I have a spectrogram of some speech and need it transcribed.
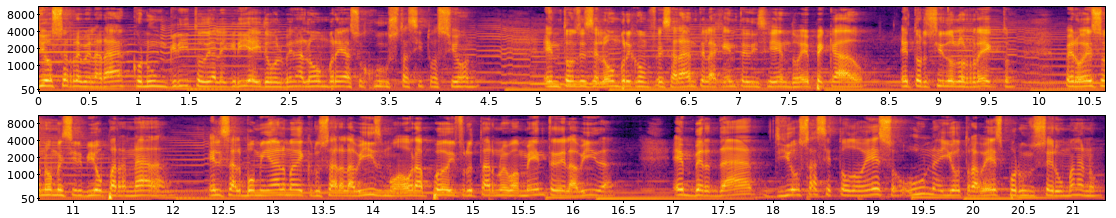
Dios se revelará con un grito de alegría y devolverá al hombre a su justa situación. Entonces el hombre confesará ante la gente diciendo, he pecado, he torcido lo recto, pero eso no me sirvió para nada. Él salvó mi alma de cruzar al abismo, ahora puedo disfrutar nuevamente de la vida. En verdad Dios hace todo eso una y otra vez por un ser humano.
